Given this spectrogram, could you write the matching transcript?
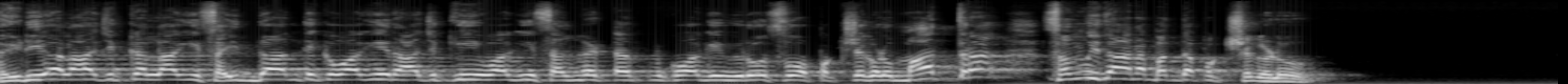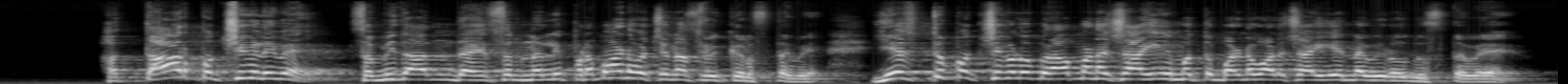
ಐಡಿಯಾಲಾಜಿಕಲ್ ಆಗಿ, ಸೈದ್ಧಾಂತಿಕವಾಗಿ, ರಾಜಕೀಯವಾಗಿ, ಸಂಘಟನಾತ್ಮಕವಾಗಿ ವಿರೋಧಿಸುವ ಪಕ್ಷಗಳು ಮಾತ್ರ ಸಂವಿಧಾನಬದ್ಧ ಪಕ್ಷಗಳು. ಹತ್ತಾರು ಪಕ್ಷಗಳಿವೆ. ಸಂವಿಧಾನದ ಹೆಸರಿನಲ್ಲಿ ಪ್ರಮಾಣ ವಚನ ಸ್ವೀಕರಿಸ್ತವೆ. ಎಷ್ಟು ಪಕ್ಷಗಳು ಬ್ರಾಹ್ಮಣಶಾಹಿ ಮತ್ತು ಬಂಡವಾಳಶಾಹಿಯನ್ನು ವಿರೋಧಿಸ್ತವೆ?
